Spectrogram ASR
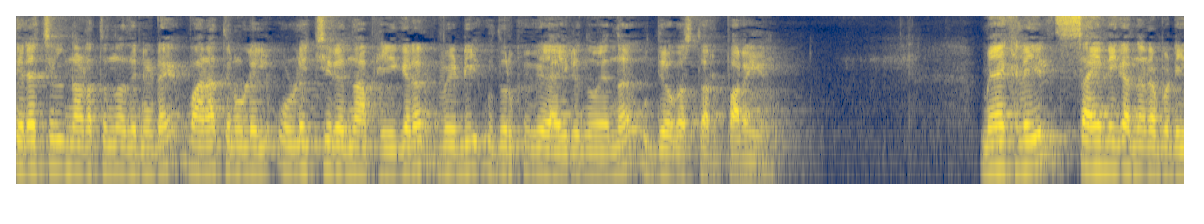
തിരച്ചിൽ നടത്തുന്നതിനിടെ വനത്തിനുള്ളിൽ ഒളിച്ചിരുന്ന ഭീകരർ വെടി ഉതിർക്കുകയായിരുന്നു എന്ന് ഉദ്യോഗസ്ഥർ പറയുന്നു. മേഖലയിൽ സൈനിക നടപടി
